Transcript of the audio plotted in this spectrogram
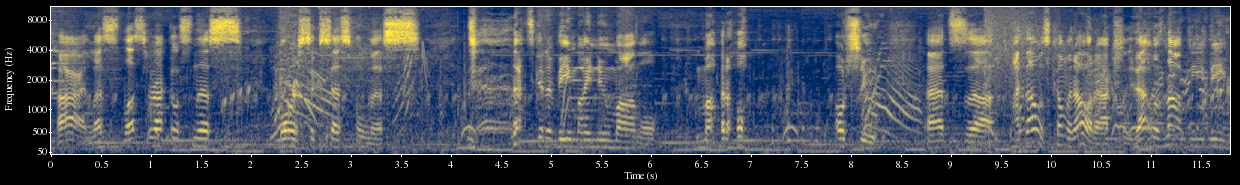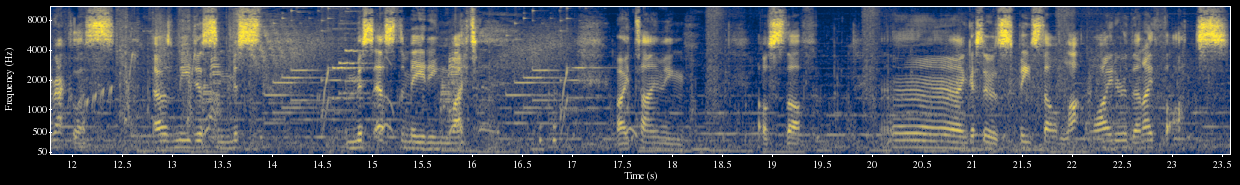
Alright, less, less recklessness, more successfulness. That's gonna be my new model. Model. Oh shoot. That's, uh, I thought it was coming out, actually. That was not me being reckless. That was me just mis misestimating my, my timing of stuff. Uh, I guess it was spaced out a lot wider than I thought.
